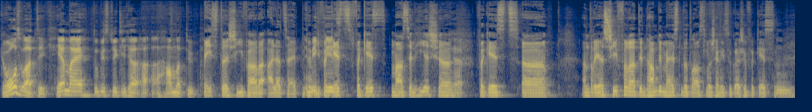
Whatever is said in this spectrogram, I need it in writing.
Großartig. Herr May, du bist wirklich ein, ein, Hammertyp. Bester Skifahrer aller Zeiten. Für Ich mich. Vergesst, vergesst Marcel Hirscher, Ja. vergesst äh, Andreas Schifferer, den haben die meisten da draußen wahrscheinlich sogar schon Mhm. vergessen.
